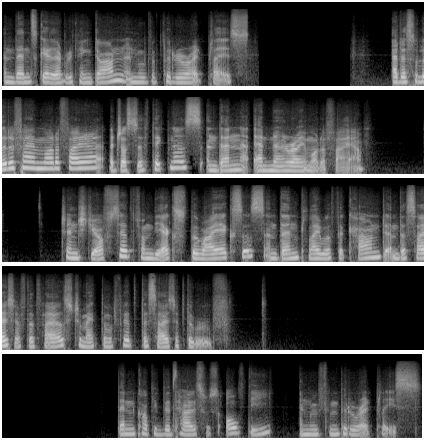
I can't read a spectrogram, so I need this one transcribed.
And then scale everything down and move it to the right place. Add a solidify modifier, adjust the thickness, and then add an array modifier. Change the offset from the x to the y-axis and then play with the count and the size of the tiles to make them fit the size of the roof. Then copy the tiles with Alt-D and move them to the right place.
